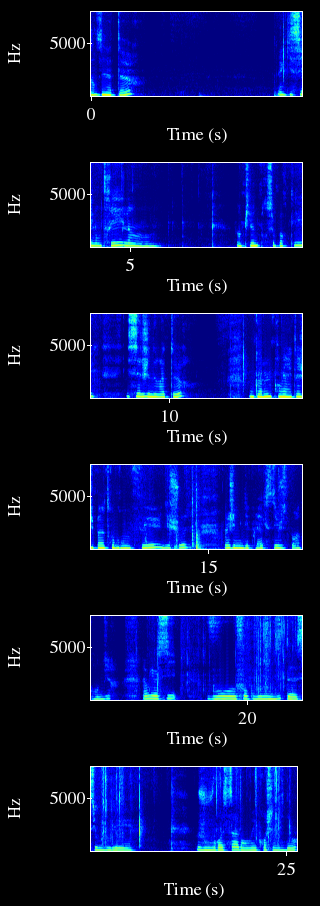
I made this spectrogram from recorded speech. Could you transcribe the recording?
Ordinateurs. Avec ici l'entrée, là un, un pylône pour supporter. Ici le générateur. Donc là le premier étage n'est pas trop grand fait, des choses. Là j'ai mis des plaques, c'est juste pour agrandir. Ah oui aussi, vous faut que vous me dites euh, si vous voulez. J'ouvre ça dans mes prochaines vidéos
